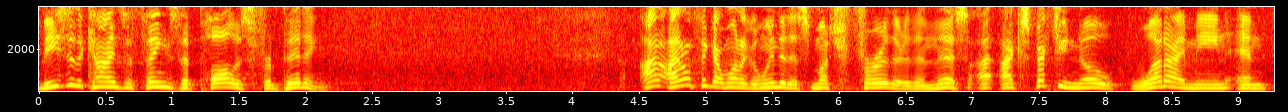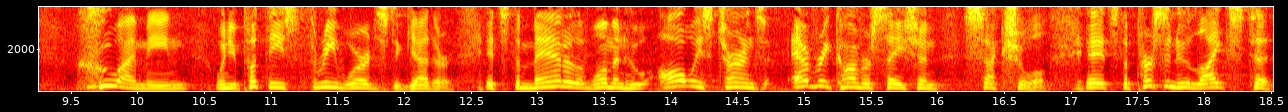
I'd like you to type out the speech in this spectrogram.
These are the kinds of things that Paul is forbidding. I, I don't think I want to go into this much further than this. I, I expect you know what I mean and who I mean when you put these three words together. It's the man or the woman who always turns every conversation sexual. It's the person who likes to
